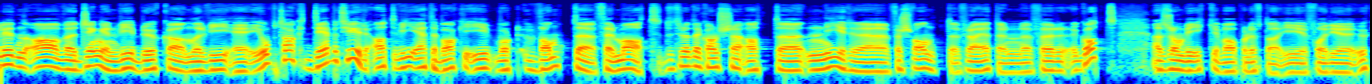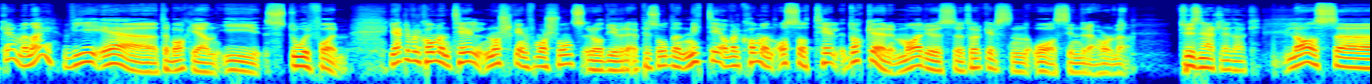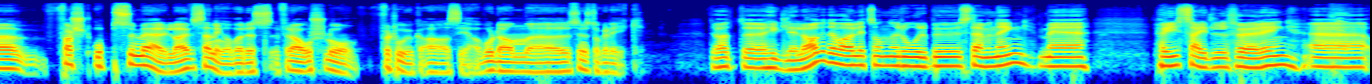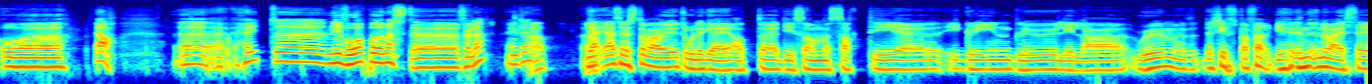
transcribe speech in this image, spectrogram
Lyden av jingeren vi bruker når vi er i opptak. Det betyr at vi er tilbake i vårt vante format. Du trodde kanskje at uh, NIR uh, forsvant fra eteren for godt, ettersom vi ikke var på lufta i forrige uke. Men nei, vi er tilbake igjen i stor form. Hjertelig velkommen til Norske informasjonsrådgivere episode 90, og velkommen også til dere, Marius Torkelsen og Sindre Holme. Tusen hjertelig takk. La oss uh, først oppsummere livesendinga vår fra Oslo for to uker siden. Hvordan uh, syns dere det gikk? Det var et uh, hyggelig lag. Det var litt sånn rorbu-stemning med høy seidelføring uh, og ja. høyt nivå på det meste, føler jeg, egentlig. Ja. Ja. Jeg, jeg syns det var utrolig gøy at uh, de som satt i, uh, i, green, blue, lilla room Det skifta farge underveis i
